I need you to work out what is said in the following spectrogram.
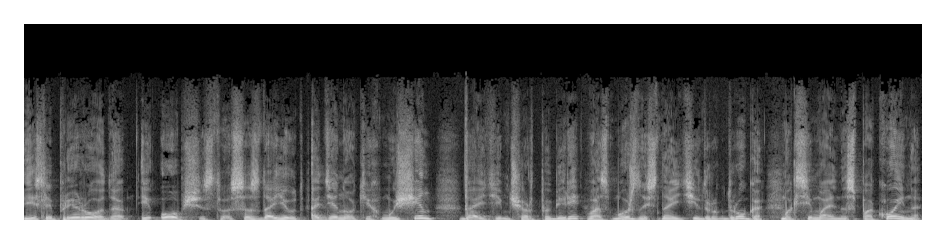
если природа и общество создают одиноких мужчин, дайте им, черт побери, возможность найти друг друга максимально спокойно.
